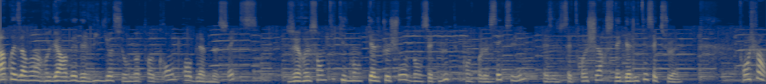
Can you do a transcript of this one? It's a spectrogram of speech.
Après avoir regardé des vidéos sur notre grand problème de sexe, j'ai ressenti qu'il manque quelque chose dans cette lutte contre le sexisme et cette recherche d'égalité sexuelle. Franchement,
